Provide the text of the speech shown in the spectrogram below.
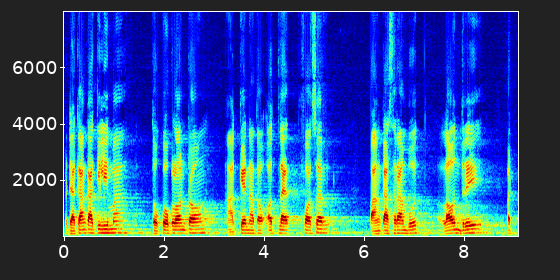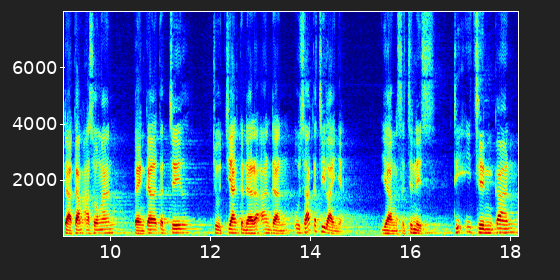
Pedagang kaki lima, toko kelontong, agen atau outlet, voucher, pangkas rambut, laundry, pedagang asongan, bengkel kecil, cucian kendaraan, dan usaha kecil lainnya yang sejenis diizinkan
